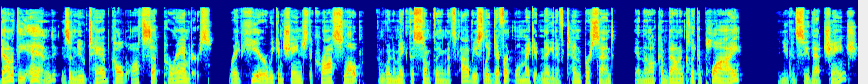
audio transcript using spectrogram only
Down at the end is a new tab called Offset Parameters. Right here, we can change the cross slope. I'm going to make this something that's obviously different. We'll make it negative 10%, and then I'll come down and click Apply, and you can see that change.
